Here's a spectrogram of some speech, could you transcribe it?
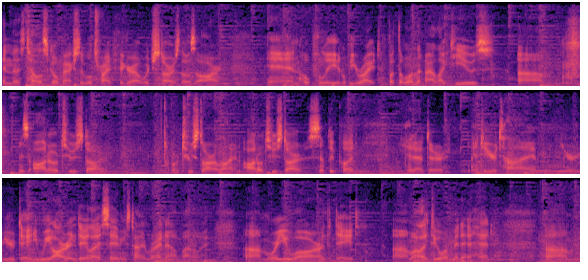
And this telescope actually will try and figure out which stars those are, and hopefully it'll be right. But the one that I like to use um, is Auto 2 Star. Or two star line. Auto two star, simply put, you hit enter, enter your time, your your date. We are in daylight savings time right now, by the way. Um, where you are, the date. Um, I like to go a minute ahead. Um,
